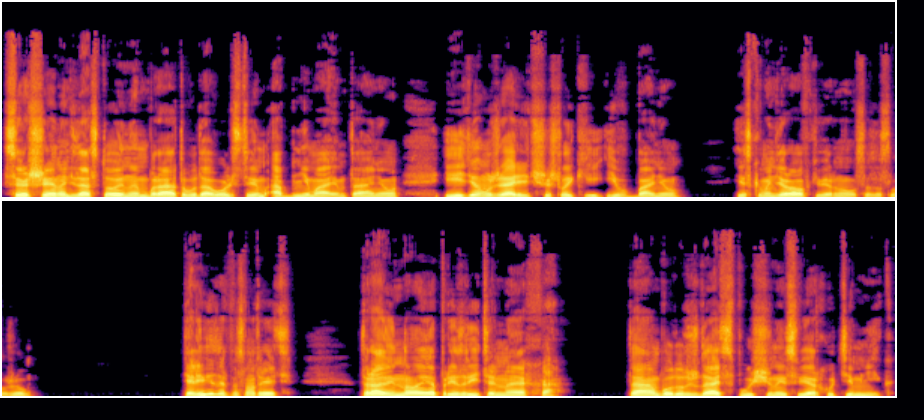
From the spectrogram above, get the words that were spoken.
совершенно недостойным брату удовольствием обнимаем Таню и идем жарить шашлыки и в баню. Из командировки вернулся, заслужил. Телевизор посмотреть? Тройное презрительное «ха». Там будут ждать спущенный сверху темник,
